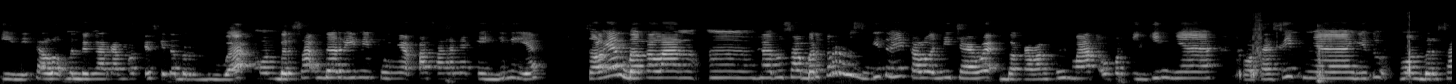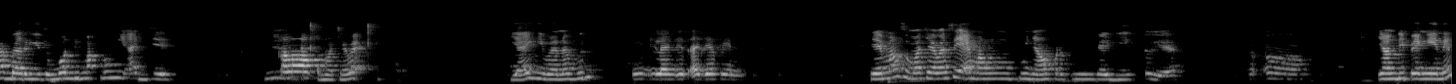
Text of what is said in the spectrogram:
ini kalau mendengarkan podcast kita berdua, mohon bersabar ini punya pasangannya kayak gini ya. Soalnya bakalan hmm, harus sabar terus gitu ya kalau ini cewek bakalan kumat overthinkingnya posesifnya gitu. Mohon bersabar gitu mohon dimaklumi aja. Kalau sama cewek. Ya gimana bun? Ini dilanjut aja Vin. Ya emang semua cewek sih emang punya overthinking kayak gitu ya. Uh yang dipengenin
